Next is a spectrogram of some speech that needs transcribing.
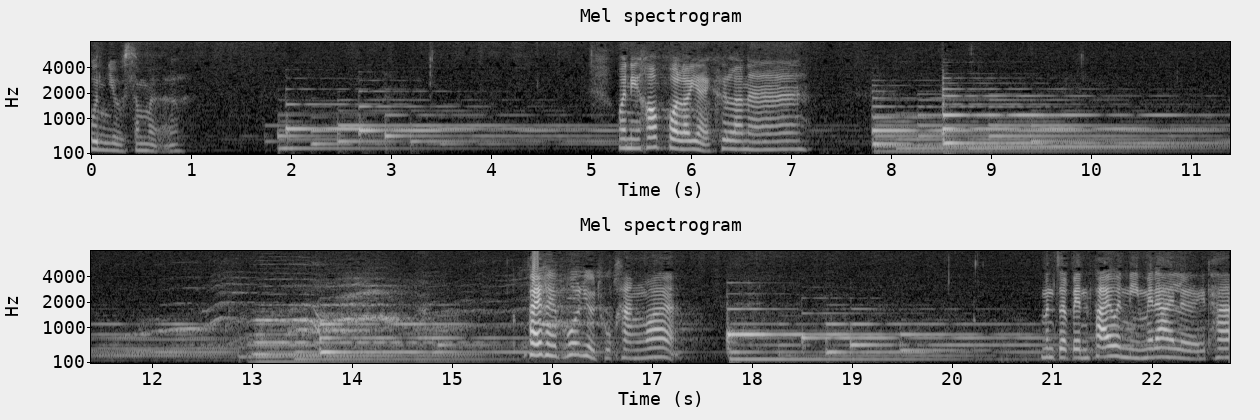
คุณอยู่เสมอ วันนี้ครอบครัวเราใหญ่ขึ้นแล้วนะ พูดอยู่ทุกครั้งว่า มันจะเป็นฝ้ายวันนี้ไม่ได้เลย ถ้า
